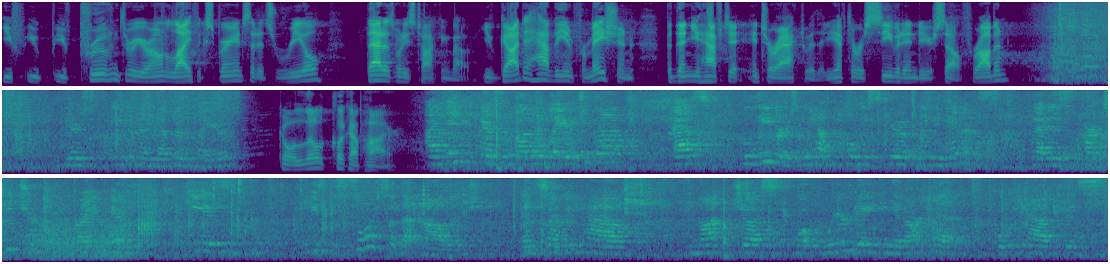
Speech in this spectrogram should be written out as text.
you've, you, you've proven through your own life experience that it's real. That is what he's talking about. You've got to have the information, but then you have to interact with it. You have to receive it into yourself. Robin? There's even another layer. Go a little click up higher. I think there's another layer to that. As believers, we have the Holy Spirit living in us. That is our teacher, right? And he is he's the source of that knowledge. And so we have not just what we're gaining in our head, but we have this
